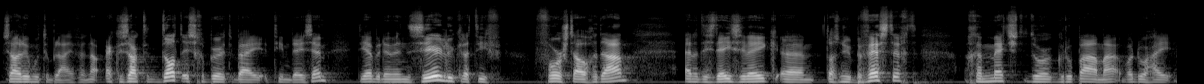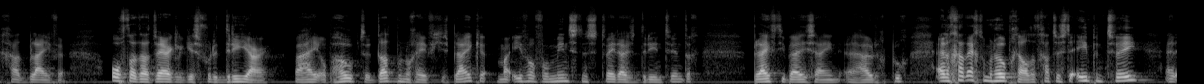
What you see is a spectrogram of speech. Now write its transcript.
zou hij moeten blijven. Nou, exact dat is gebeurd bij Team DSM. Die hebben hem een zeer lucratief voorstel gedaan. En het is deze week, ehm, dat is nu bevestigd, gematcht door Groupama, waardoor hij gaat blijven. Of dat daadwerkelijk is voor de drie jaar waar hij op hoopte, dat moet nog eventjes blijken. Maar in ieder geval voor minstens 2023 blijft hij bij zijn eh, huidige ploeg. En het gaat echt om een hoop geld. Het gaat tussen de 1,2 en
